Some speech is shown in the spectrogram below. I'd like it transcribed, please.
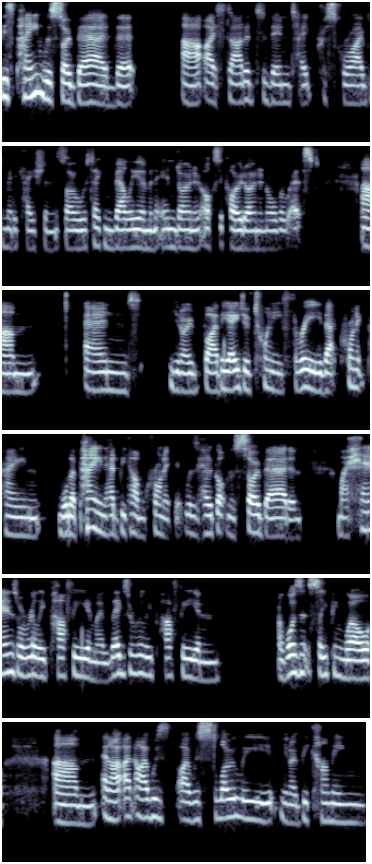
this pain was so bad that uh, I started to then take prescribed medication. So I was taking Valium and Endone and oxycodone and all the rest. Um, and you know, by the age of 23, that chronic pain, well, the pain had become chronic. It was had gotten so bad, and my hands were really puffy, and my legs were really puffy, and I wasn't sleeping well. Um, and I, I was I was slowly, you know, becoming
